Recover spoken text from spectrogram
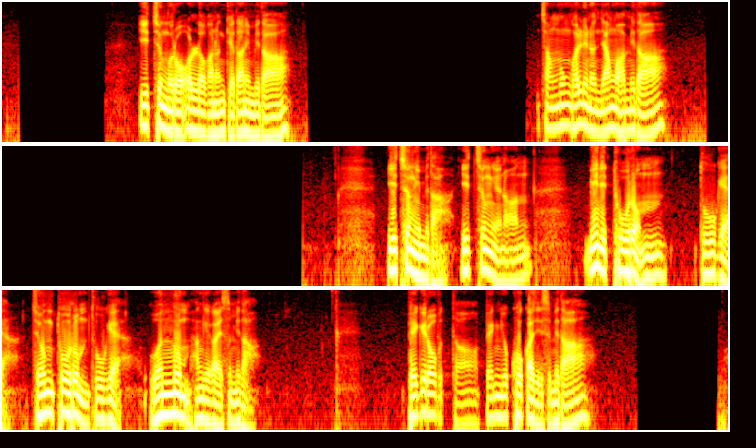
2층으로 올라가는 계단입니다. 창문 관리는 양호합니다. 이층입니다 2층에는 미니 투룸 2개, 정투룸 2개, 원룸 1개가 있습니다. 101호부터 106호까지 있습니다.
